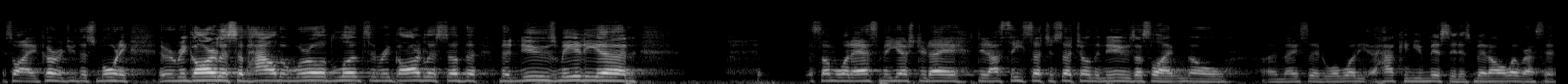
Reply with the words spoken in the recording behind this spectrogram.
And so I encourage you this morning, regardless of how the world looks and regardless of the, the news media and someone asked me yesterday, did I see such and such on the news? I was like, no. And they said, well, what? You, how can you miss it? It's been all over. I said,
